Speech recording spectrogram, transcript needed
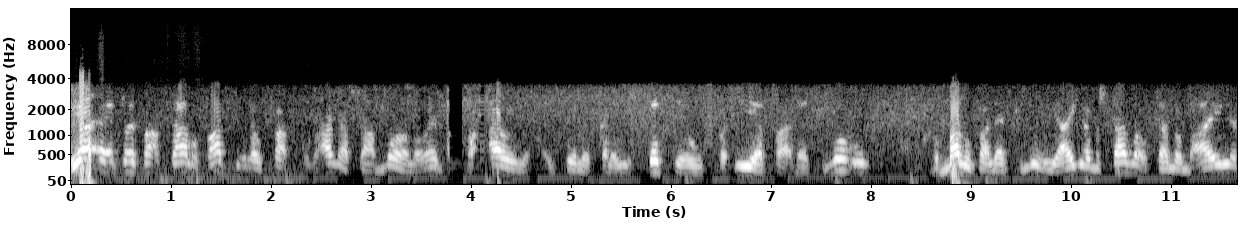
ia e toe fa'atalo fatu lau fa'apoga'aga sa moa lo e fa'au le aitele kalaietete ou fa'ia fa'aleatinu'u ma malu fa'aleatinu'u ia aiga mastava o tano ma'aiga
